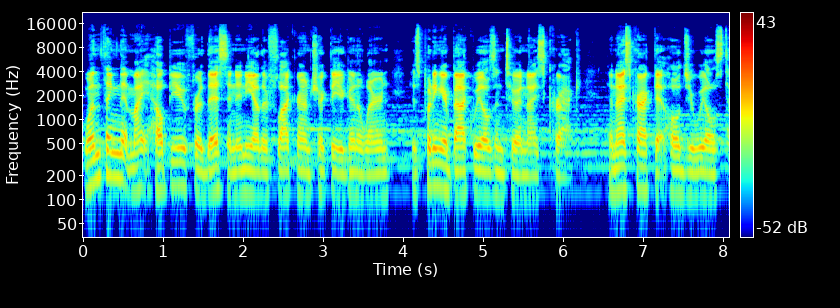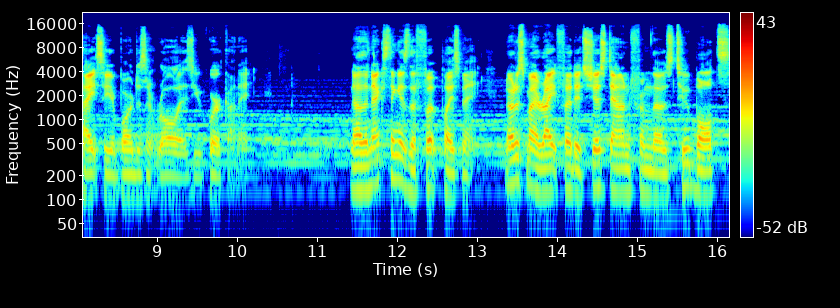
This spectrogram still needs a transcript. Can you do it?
One thing that might help you for this and any other flat ground trick that you're going to learn is putting your back wheels into a nice crack. A nice crack that holds your wheels tight so your board doesn't roll as you work on it. Now the next thing is the foot placement. Notice my right foot, it's just down from those two bolts.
